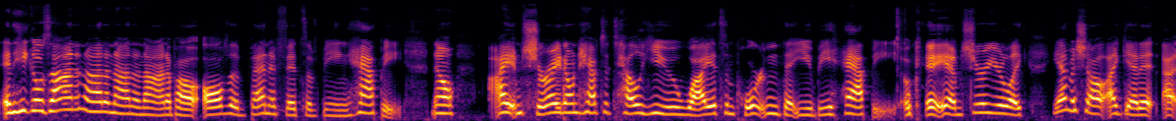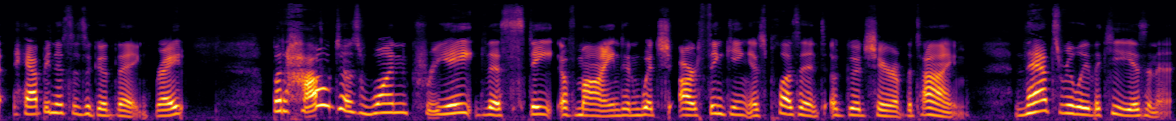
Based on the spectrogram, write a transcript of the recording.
And he goes on and on and on and on about all the benefits of being happy. Now, I am sure I don't have to tell you why it's important that you be happy. Okay. I'm sure you're like, yeah, Michelle, I get it. Uh, happiness is a good thing, right? But how does one create this state of mind in which our thinking is pleasant a good share of the time? That's really the key, isn't it?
